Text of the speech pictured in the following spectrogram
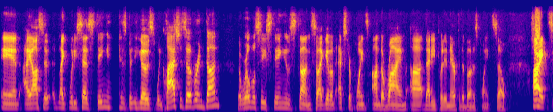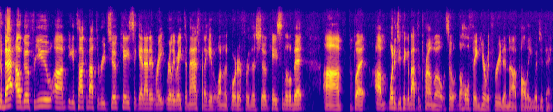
and I also like what he says. Sting has been. He goes when Clash is over and done, The world will see Sting who's stung. So I give him extra points on the rhyme uh, that he put in there for the bonus points. So, all right. So Matt, I'll go for you. Um, you can talk about the Rude showcase again. I didn't rate, really rate the match, but I gave it one and a quarter for the showcase a little bit. Um, but um, what did you think about the promo? So the whole thing here with Rude and uh, Paulie, what'd you think?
